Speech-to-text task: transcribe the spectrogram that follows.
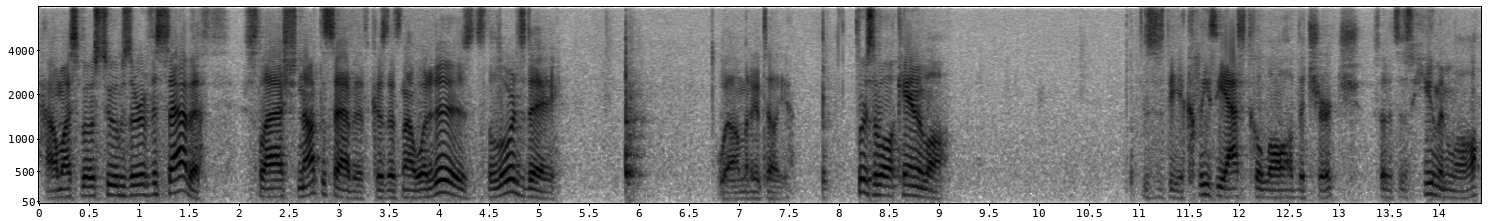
How am I supposed to observe the Sabbath? Slash, not the Sabbath, because that's not what it is. It's the Lord's Day. Well, I'm going to tell you. First of all, canon law. This is the ecclesiastical law of the church. So this is human law,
